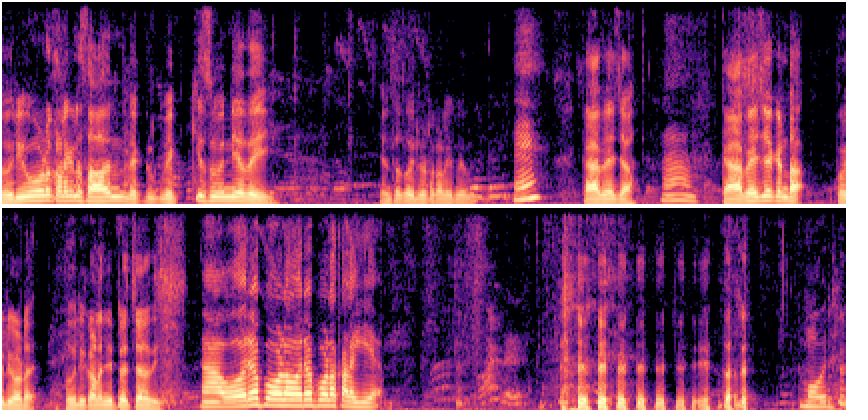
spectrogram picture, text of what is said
തൊലിയോടെ കളയുന്ന സാധനം വെക്ക് ശൂന്യതേ എന്താ തൊലിയോടെ കളയുന്നത്? കാബേജാ? ആ. കാബേജൊക്കെ ഉണ്ടാ തൊലിയോടെ. തൊലി കളഞ്ഞിട്ട് വെച്ചാൽ മതി. ആ ഓരോ പോള ഓരോ പോള കളയുക. എന്താണ്? മോര്.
